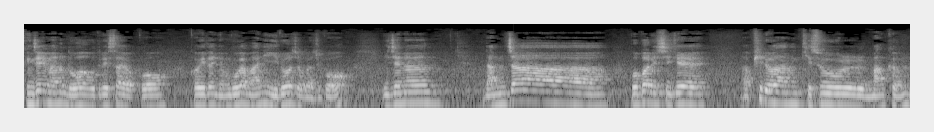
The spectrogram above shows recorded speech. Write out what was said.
굉장히 많은 노하우들이 쌓였고 거기에 대한 연구가 많이 이루어져 가지고 이제는 남자 모발 이식에 필요한 기술만큼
